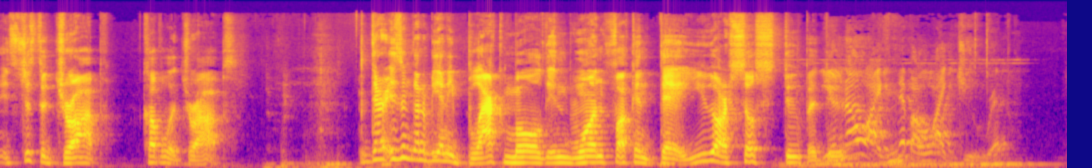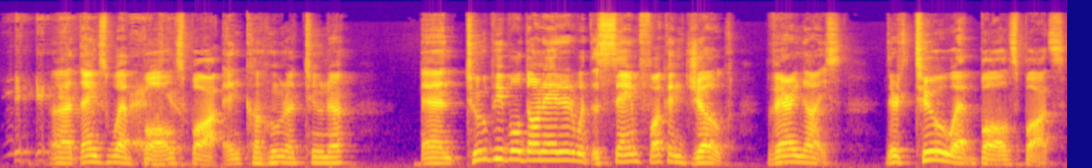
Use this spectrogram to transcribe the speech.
It's just a drop, a couple of drops. There isn't gonna be any black mold in one fucking day. You are so stupid, dude. You know I've never liked you, Rip. Uh, thanks, Web Bald Spot and Kahuna Tuna. And two people donated with the same fucking joke. Very nice. There's two Web Bald Spots.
